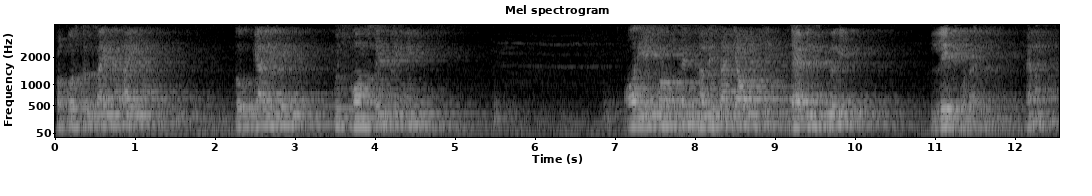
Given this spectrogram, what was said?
प्रोपोर्शनल साइन हटाइए। तो क्या लिखेंगे? कुछ कांस्टेंट लिखेंगे। और ये कांस्टेंट हमेशा क्या होना चाहिए? डायमेंशनली लेस होना चाहिए। है ना?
